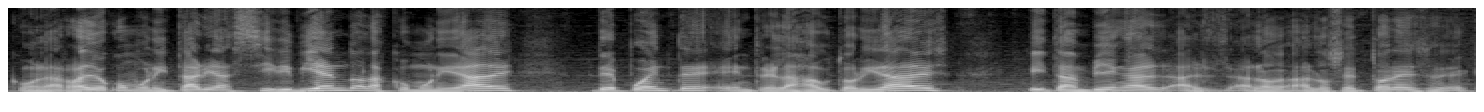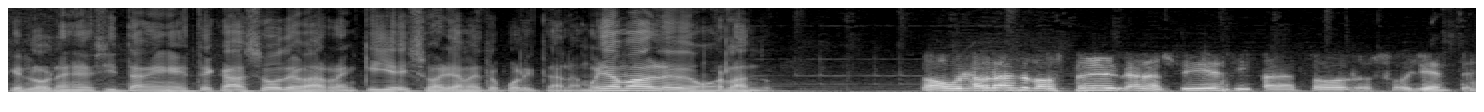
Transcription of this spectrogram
con la radio comunitaria sirviendo a las comunidades de puente entre las autoridades y también a, los, sectores que lo necesitan, en este caso de Barranquilla y su área metropolitana. Muy amable, don Orlando. un abrazo para ustedes, García, y para todos los oyentes.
